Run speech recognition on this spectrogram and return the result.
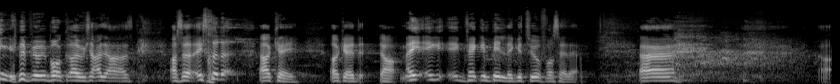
ingen bor i Båkra. Altså, jeg trodde OK. ok, ja. jeg, jeg, jeg fikk en billig tur, for å si det. Uh, ja.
